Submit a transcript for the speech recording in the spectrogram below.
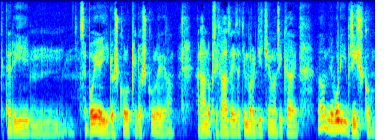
který mm, se bojejí do školky, do školy a ráno přicházejí za tím rodičem a říkají, no, mě bolí bříško.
